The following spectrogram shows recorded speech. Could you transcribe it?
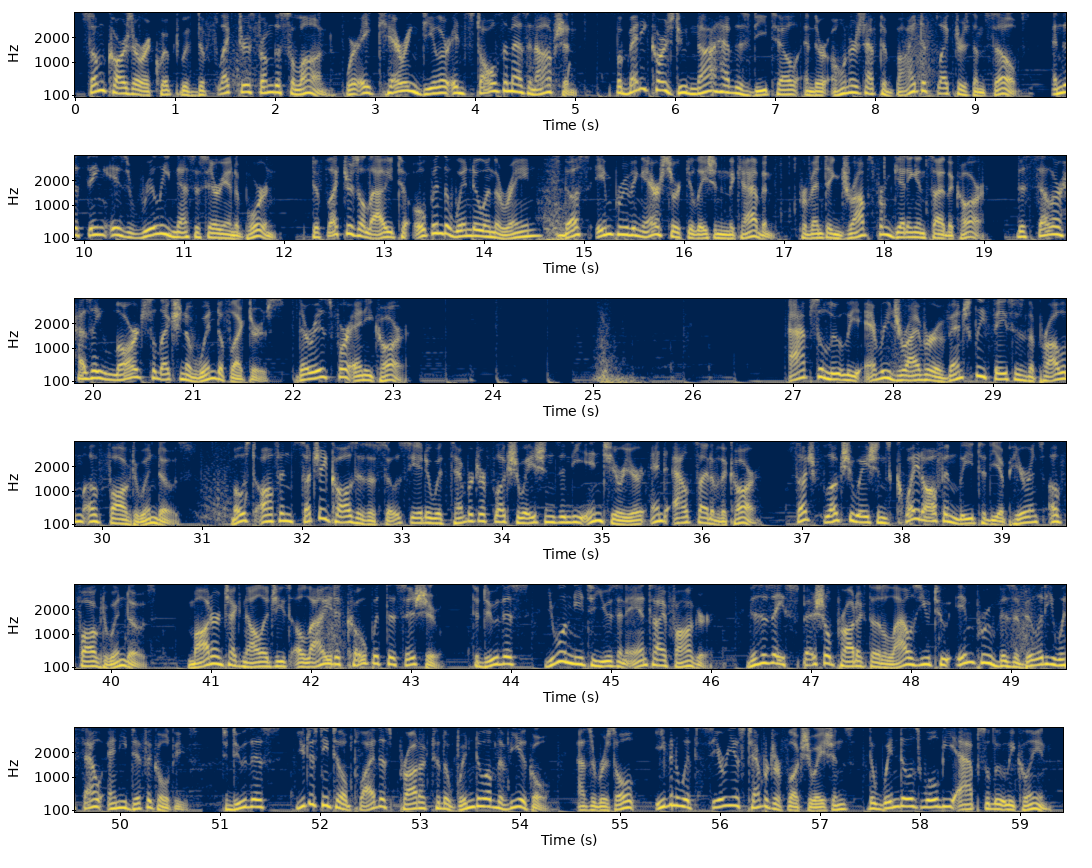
Some cars are equipped with deflectors from the salon, where a caring dealer installs them as an option. But many cars do not have this detail and their owners have to buy deflectors themselves, and the thing is really necessary and important. Deflectors allow you to open the window in the rain, thus improving air circulation in the cabin, preventing drops from getting inside the car. The seller has a large selection of wind deflectors, there is for any car. Absolutely every driver eventually faces the problem of fogged windows. Most often, such a cause is associated with temperature fluctuations in the interior and outside of the car. Such fluctuations quite often lead to the appearance of fogged windows. Modern technologies allow you to cope with this issue. To do this, you will need to use an anti-fogger. This is a special product that allows you to improve visibility without any difficulties. To do this, you just need to apply this product to the window of the vehicle. As a result, even with serious temperature fluctuations, the windows will be absolutely clean.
